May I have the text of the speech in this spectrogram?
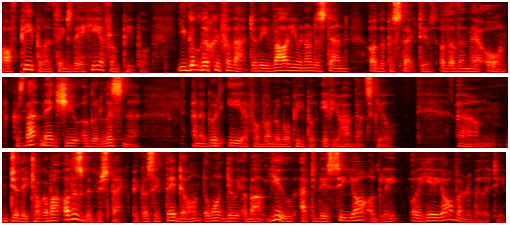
of people and things they hear from people? You go looking for that. Do they value and understand other perspectives other than their own? Because that makes you a good listener and a good ear for vulnerable people if you have that skill. Um, do they talk about others with respect? Because if they don't, they won't do it about you after they see your ugly or hear your vulnerability.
